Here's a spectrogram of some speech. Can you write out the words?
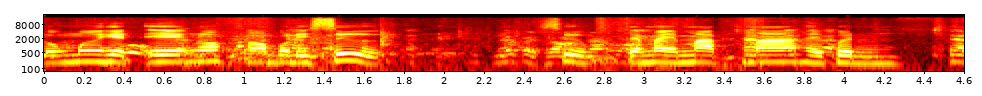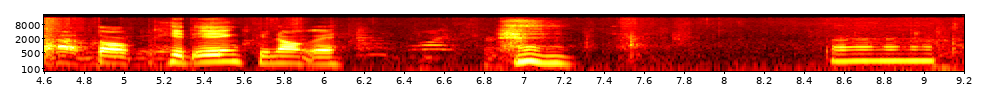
ลงมือเฮ็ดเองเนาะเฮาบ่ได้ซื้อซื้อแต่ไม่มัดมาให้เพิ่นตอกเฮ็ดเองพี่น้องเอ้ยปาโท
